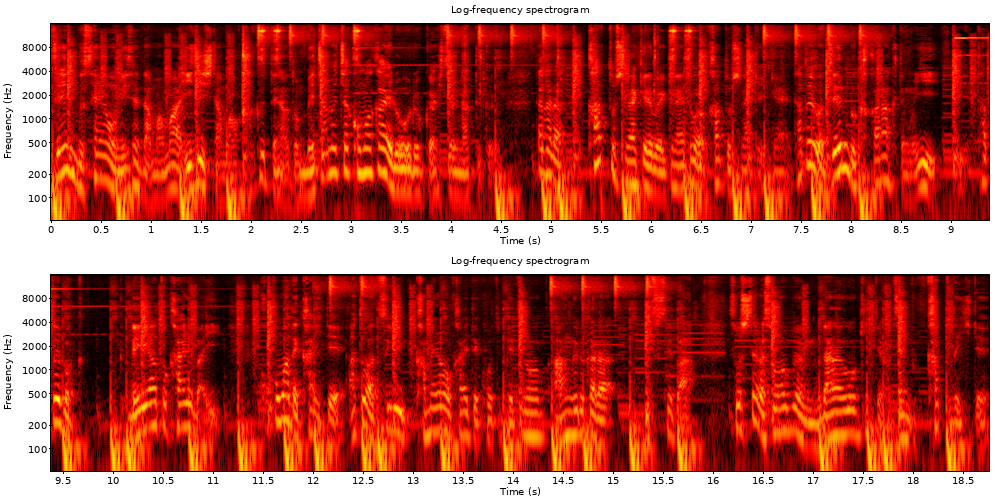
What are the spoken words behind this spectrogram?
全部線を見せたまま維持したまま書くってなるとめちゃめちゃ細かい労力が必要になってくる。だからカットしなければいけないところはカットしなきゃいけない。例えば全部書かなくてもいい。例えばレイアウト変えればいい。ここまで書いてあとは次カメラを変えてこう別のアングルから映せばそしたらその分無駄な動きっていうのは全部カットできて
